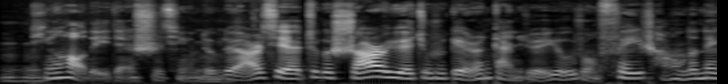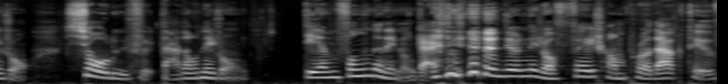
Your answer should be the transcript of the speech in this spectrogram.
嗯挺好的一件事情，对不对？而且这个十二月就是给人感觉有一种非常的那种效率非达到那种巅峰的那种感觉，就是那种非常 productive。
